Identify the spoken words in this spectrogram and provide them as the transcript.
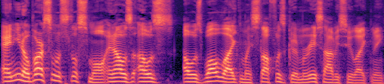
And you know, Barstool was still small, and I was, I was, I was well liked. My stuff was good. Maurice obviously liked me,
